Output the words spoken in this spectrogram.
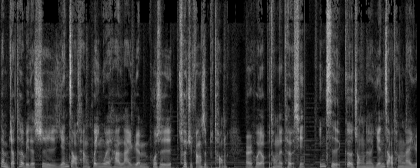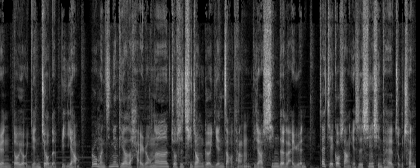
但比较特别的是，盐藻糖会因为它的来源或是萃取方式不同，而会有不同的特性。因此，各种的盐藻糖来源都有研究的必要。而我们今天提到的海茸呢，就是其中一个盐藻糖比较新的来源，在结构上也是新形态的组成。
